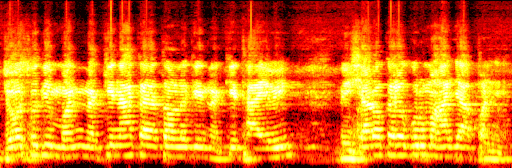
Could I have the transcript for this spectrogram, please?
જો સુધી મન નક્કી ના કરે તો લગી નક્કી થાય એવી ઇશારો કર્યો ગુરુ મહાજ આપણને.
